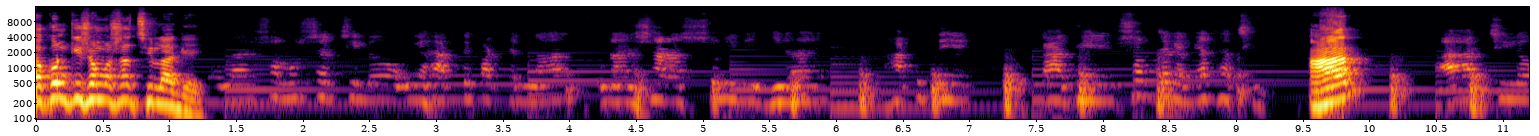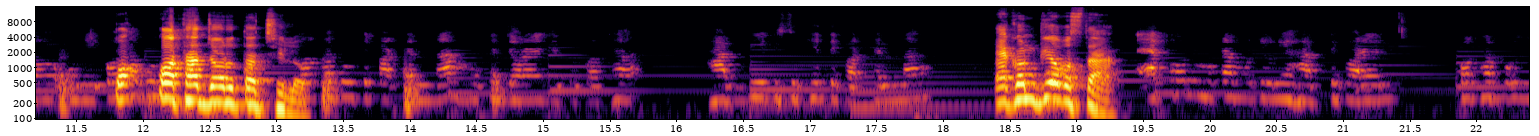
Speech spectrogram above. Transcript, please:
তখন কি সমস্যা ছিল আগে? ওনার সমস্যা ছিল উনি হাঁটতে পারতেন না। ওনার সারা শরীরে গিরায় হাঁটুতে কাঁধে সব জায়গায় ব্যথা ছিল। আর? ছিল উনি কথা জড়তা ছিল। কথা বলতে পারতেন না মুখে জড়ায় যেত কথা হাত দিয়ে কিছু খেতে পারতেন না। এখন কি অবস্থা? এখন মোটামুটি উনি হাঁটতে পারেন কথা বলল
